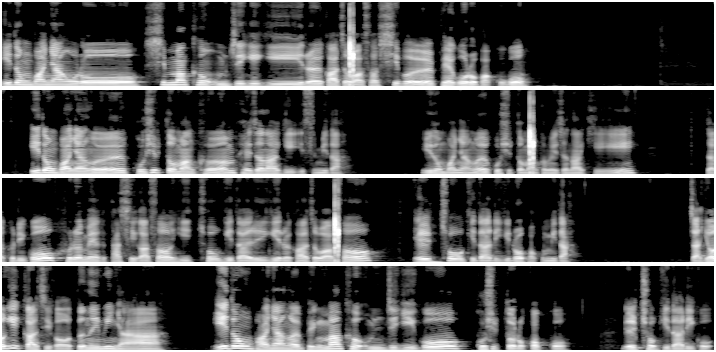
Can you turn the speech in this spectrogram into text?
이동 방향으로 10만큼 움직이기를 가져와서 10을 100으로 바꾸고 이동 방향을 90도만큼 회전하기 있습니다. 이동 방향을 90도만큼 회전하기 자 그리고 흐름에 다시 가서 2초 기다리기를 가져와서 1초 기다리기로 바꿉니다. 자 여기까지가 어떤 의미냐 이동 방향을 100만큼 움직이고 90도로 꺾고 1초 기다리고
